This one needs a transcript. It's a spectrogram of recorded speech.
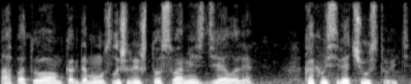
«А потом, когда мы услышали, что с вами сделали, как вы себя чувствуете?»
